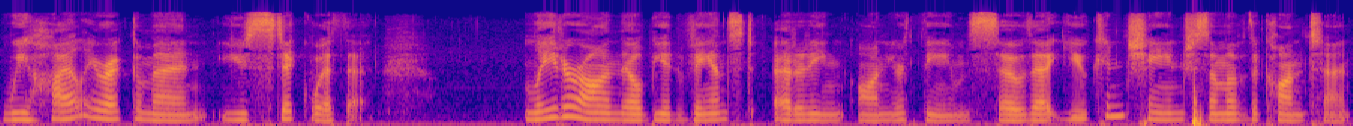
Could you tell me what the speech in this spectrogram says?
we highly recommend you stick with it. Later on, there'll be advanced editing on your themes so that you can change some of the content,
